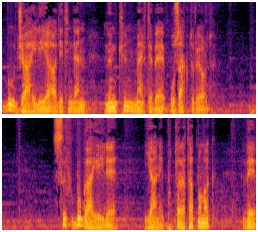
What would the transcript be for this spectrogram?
bu cahiliye adetinden mümkün mertebe uzak duruyordu. Sırf bu gayeyle yani putlara tapmamak ve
